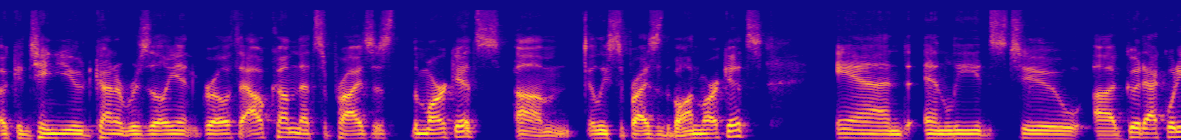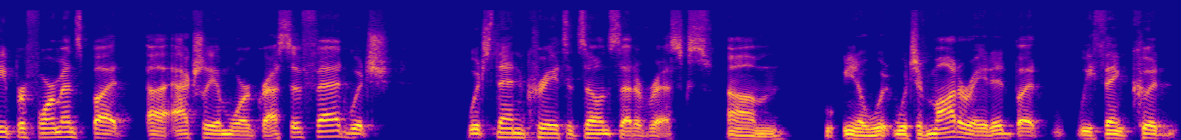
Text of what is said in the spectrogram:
a continued kind of resilient growth outcome that surprises the markets, um, at least surprises the bond markets, and and leads to uh, good equity performance, but uh, actually a more aggressive Fed, which which then creates its own set of risks, um, you know, w- which have moderated, but we think could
